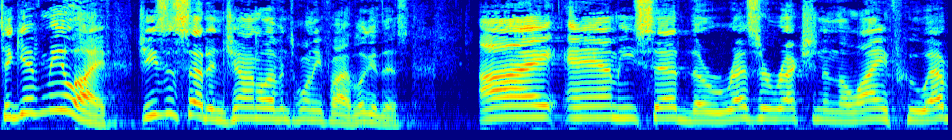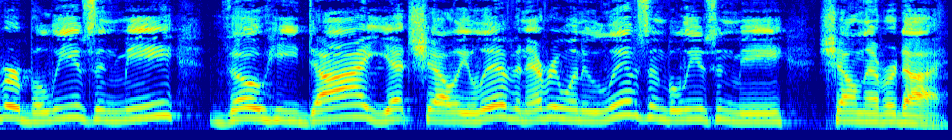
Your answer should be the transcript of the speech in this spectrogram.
to give me life. Jesus said in John 11 25, look at this. I am, he said, the resurrection and the life. Whoever believes in me, though he die, yet shall he live, and everyone who lives and believes in me shall never die.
